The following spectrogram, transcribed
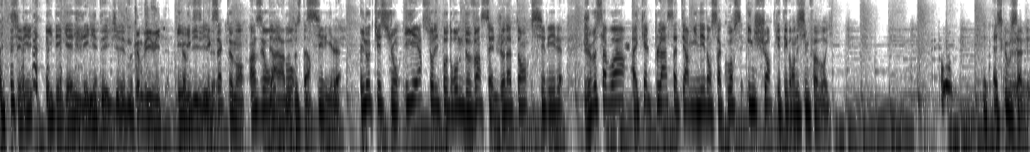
Cyril, il dégaine, il dégaine. Il dégaine. Comme Vivid. Comme Vivid. Exactement. 1-0 Derrière pour. Cyril. Une autre question. Hier, sur l'hippodrome de Vincennes, Jonathan, Cyril, je veux savoir à quelle place a terminé dans sa course InShort qui était grandissime favori. Est-ce que vous savez?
